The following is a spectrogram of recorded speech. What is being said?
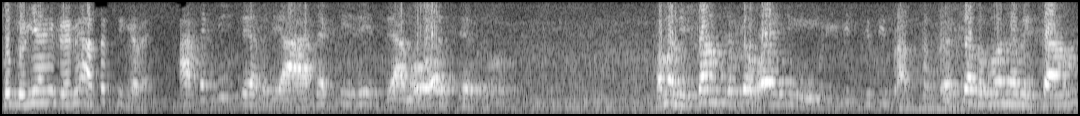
તો દુનિયાની પ્રેમે આસક્તિ કહેવાય. આસક્તિ છે આ બધી. આ આસક્તિ બધો. આમાં નિષ્કામ શબ્દ હોય નહીં. સ્થિતિ પ્રાપ્ત કૃષ્ણ ભગવાન નો નિષ્કામ.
